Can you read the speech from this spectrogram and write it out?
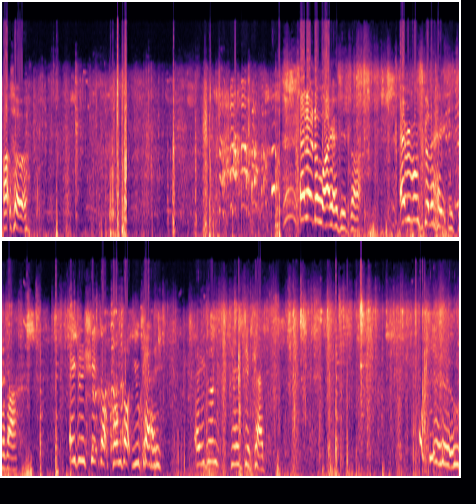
That's her. Don't know why I did that. Everyone's gonna hate me for that. AidenShit.com.uk Aiden, you're a dickhead. Fuck you.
